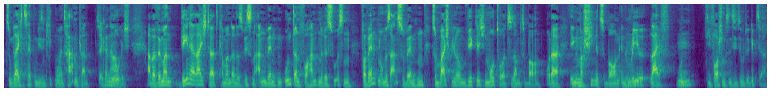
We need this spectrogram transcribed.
zum gleichen Zeitpunkt diesen Klickmoment haben kann. Sehr genau. logisch. Aber wenn man den erreicht hat, kann man dann das Wissen anwenden und dann vorhandene Ressourcen verwenden, um es anzuwenden. Zum Beispiel, um wirklich einen Motor zusammenzubauen oder irgendeine Maschine zu bauen in mhm. real life. Und mhm. die Forschungsinstitute gibt's ja.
